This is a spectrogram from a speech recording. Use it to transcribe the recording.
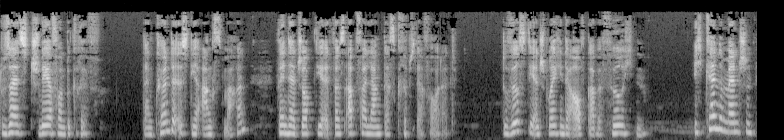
du seist schwer von Begriff, dann könnte es dir Angst machen, wenn der Job dir etwas abverlangt, das Krips erfordert. Du wirst die entsprechende Aufgabe fürchten. Ich kenne Menschen,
